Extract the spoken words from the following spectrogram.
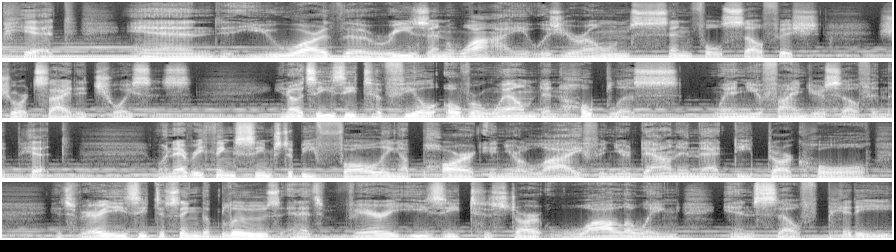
pit and you are the reason why? It was your own sinful, selfish, short sighted choices. You know, it's easy to feel overwhelmed and hopeless when you find yourself in the pit when everything seems to be falling apart in your life and you're down in that deep, dark hole, it's very easy to sing the blues and it's very easy to start wallowing in self pity.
